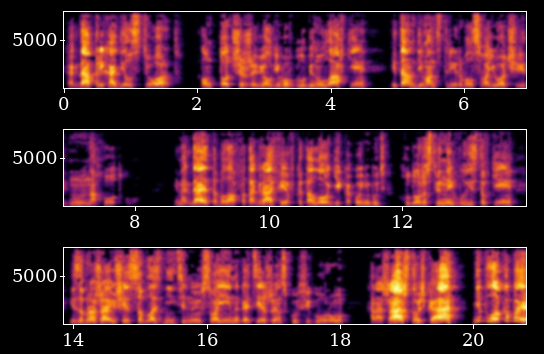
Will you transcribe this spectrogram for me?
Когда приходил Стюарт, он тотчас же вел его в глубину лавки и там демонстрировал свою очередную находку. Иногда это была фотография в каталоге какой-нибудь художественной выставки, изображающая соблазнительную в своей ноготе женскую фигуру «Хороша штучка, а? Неплохо бы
